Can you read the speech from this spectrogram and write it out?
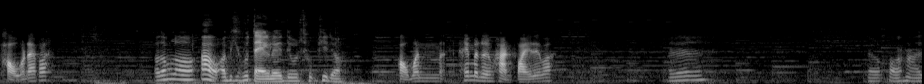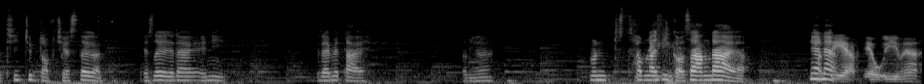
เผามันได้ปะเราต้องรออ้าวเอาพีกูแตกเลยดูทุบทีเดียว เผามันให้มันเดินผ่านไฟได้ปะเออเดี๋ยวขอหาที่จุดดรอปเชสเตอร์ก่อนเชสเตอร์จะได้ไอ้นี่ จะได้ไม่ตายตอนนี้นะมันทำลายสิ่งก่อสร้างได้อะเนี่ยมัเนี่ยตีแบบ LE ไหมอะ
